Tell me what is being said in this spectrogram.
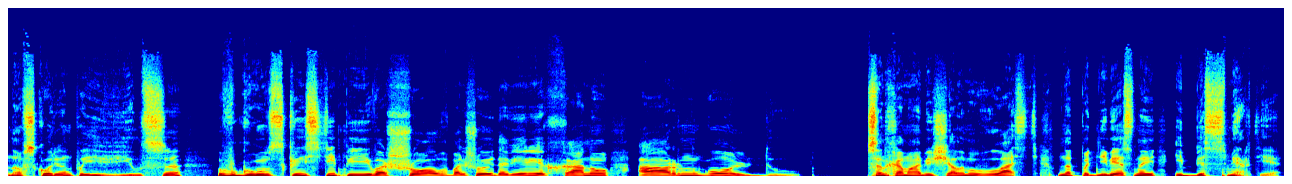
Но вскоре он появился в Гунской степи и вошел в большое доверие к хану Арнгольду. Санхама обещал ему власть над Поднебесной и бессмертие.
